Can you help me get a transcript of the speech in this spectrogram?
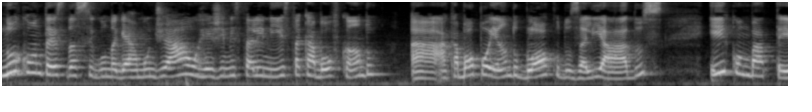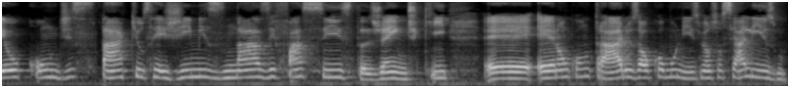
No contexto da Segunda Guerra Mundial, o regime stalinista acabou ficando, ah, acabou apoiando o bloco dos aliados e combateu com destaque os regimes nazifascistas, gente, que é, eram contrários ao comunismo e ao socialismo.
